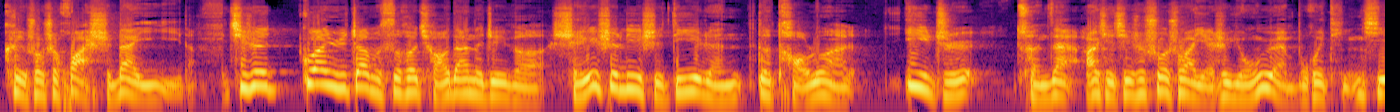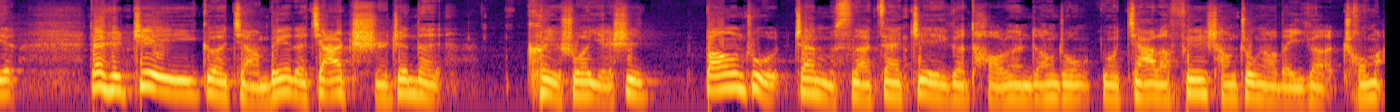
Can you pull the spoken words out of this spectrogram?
可以说是划时代意义的。其实，关于詹姆斯和乔丹的这个谁是历史第一人的讨论啊，一直存在，而且其实说实话也是永远不会停歇。但是这一个奖杯的加持，真的可以说也是帮助詹姆斯啊，在这个讨论当中又加了非常重要的一个筹码。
